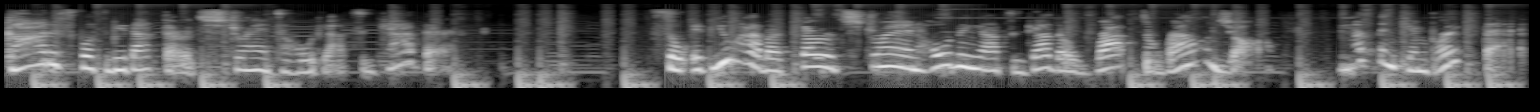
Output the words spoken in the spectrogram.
God is supposed to be that third strand to hold y'all together. So if you have a third strand holding y'all together wrapped around y'all, nothing can break that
